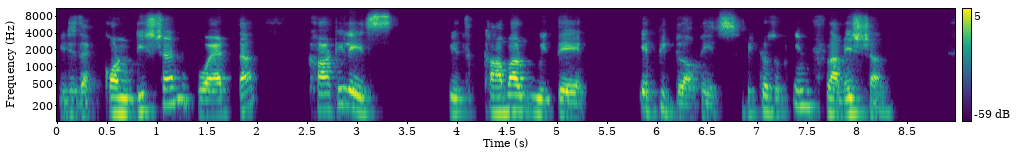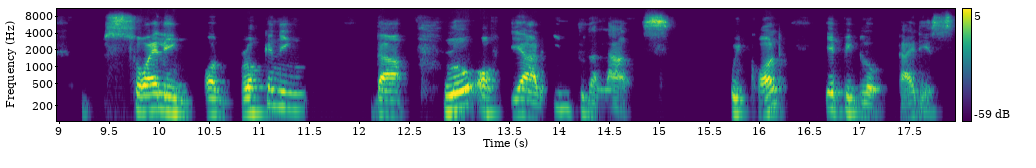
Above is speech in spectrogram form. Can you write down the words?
It is a condition where the cartilage is covered with a epiglottis because of inflammation, swelling, or brokening the flow of air into the lungs. We called epiglottitis.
